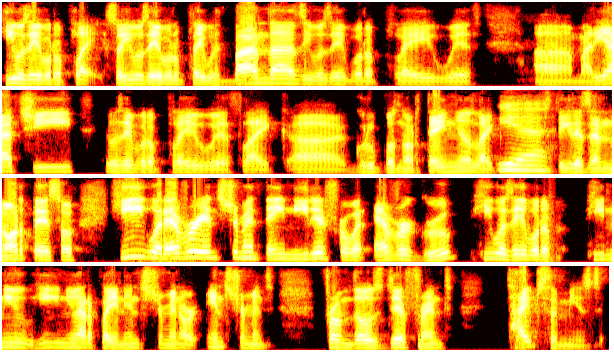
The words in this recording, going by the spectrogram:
he was able to play. So he was able to play with bandas, he was able to play with uh, mariachi. He was able to play with like uh, grupos norteños, like yeah. Tigres del Norte. So he, whatever instrument they needed for whatever group, he was able to. He knew he knew how to play an instrument or instruments from those different types of music.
